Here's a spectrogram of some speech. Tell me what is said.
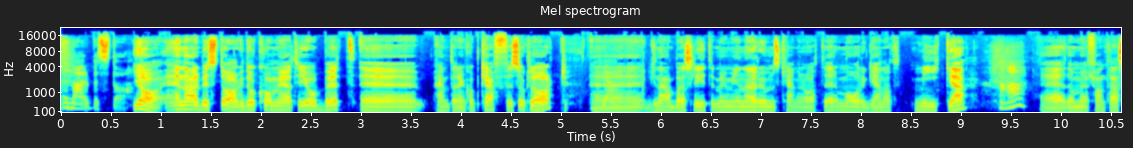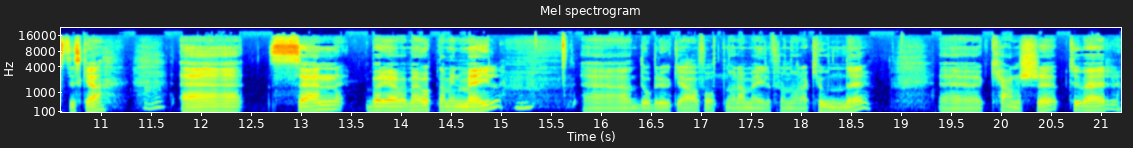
en arbetsdag? Ja, en arbetsdag. Då kommer jag till jobbet, eh, hämtar en kopp kaffe såklart. Eh. Gnabbas lite med mina rumskamrater Morgan och Mika. Eh, de är fantastiska. Eh, sen börjar jag med att öppna min mail. Eh, då brukar jag ha fått några mail från några kunder. Eh, kanske tyvärr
